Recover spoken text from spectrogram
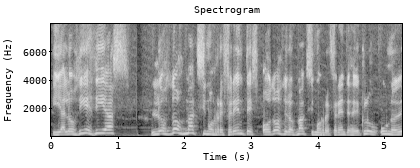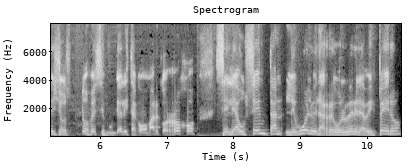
y a los 10 días los dos máximos referentes o dos de los máximos referentes del club, uno de ellos dos veces mundialista como Marco Rojo, se le ausentan, le vuelven a revolver el avispero.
